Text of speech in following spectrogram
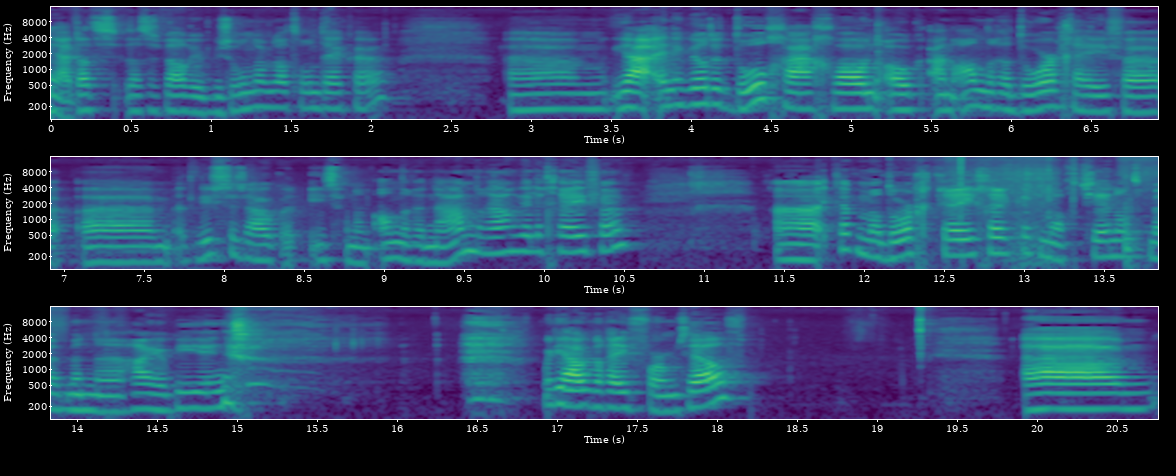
ja, dat, dat is wel weer bijzonder om dat te ontdekken. Um, ja, en ik wil dit dolgraag gewoon ook aan anderen doorgeven. Um, het liefste zou ik iets van een andere naam eraan willen geven. Uh, ik heb hem al doorgekregen. Ik heb hem al gechanneld met mijn uh, higher beings. maar die hou ik nog even voor mezelf. Um,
